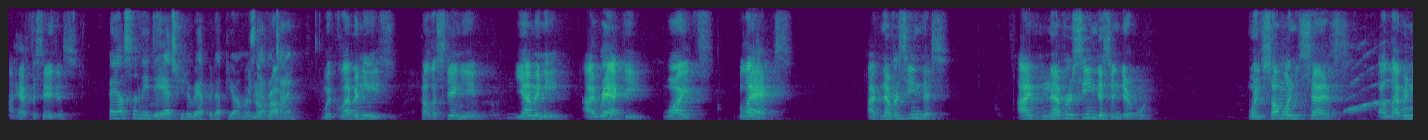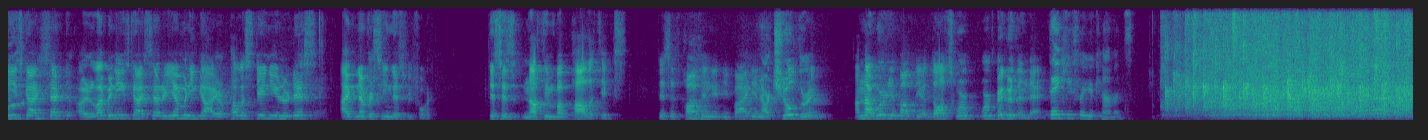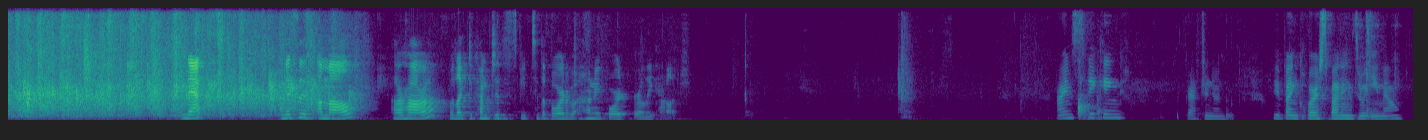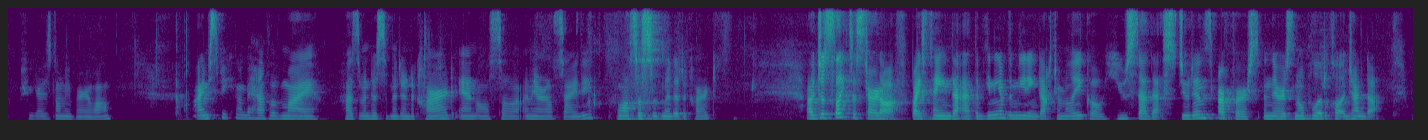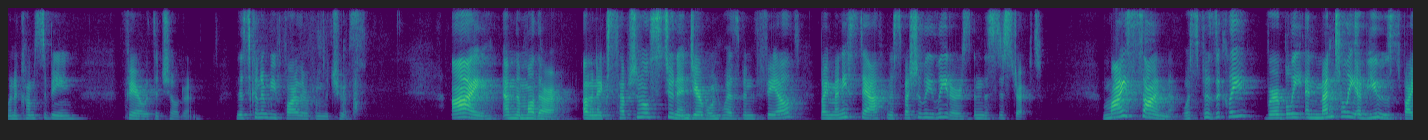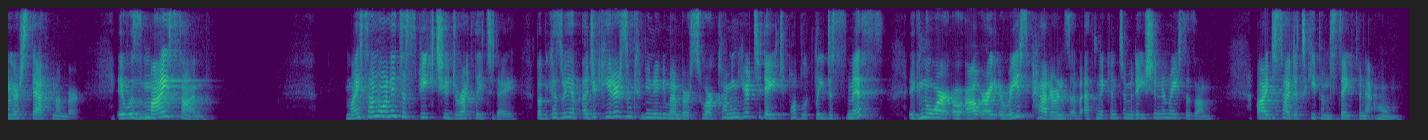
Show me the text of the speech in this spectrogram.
I have to say this. I also need to ask you to wrap it up. You're almost No out of time. With Lebanese, Palestinian, Yemeni, Iraqi, whites, blacks. I've never seen this. I've never seen this in Dearborn. When someone says a Lebanese guy said a Lebanese guy said a Yemeni guy or a Palestinian or this, I've never seen this before. This is nothing but politics. This is causing a divide in our children. I'm not worried about the adults. We're, we're bigger than that. Thank you for your comments. Next, Mrs. Amal Arhara would like to come to the- speak to the board about Henry Ford Early College. I'm speaking, good afternoon. We've been corresponding through email. You guys know me very well. I'm speaking on behalf of my husband who submitted a card and also Amir El Saidi, who also submitted a card. I would just like to start off by saying that at the beginning of the meeting, Dr. Maleyko, you said that students are first and there is no political agenda when it comes to being fair with the children. This couldn't be farther from the truth. I am the mother of an exceptional student in Dearborn who has been failed by many staff and especially leaders in this district. My son was physically, verbally, and mentally abused by your staff member. It was my son. My son wanted to speak to you directly today, but because we have educators and community members who are coming here today to publicly dismiss, ignore, or outright erase patterns of ethnic intimidation and racism, I decided to keep him safe and at home.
